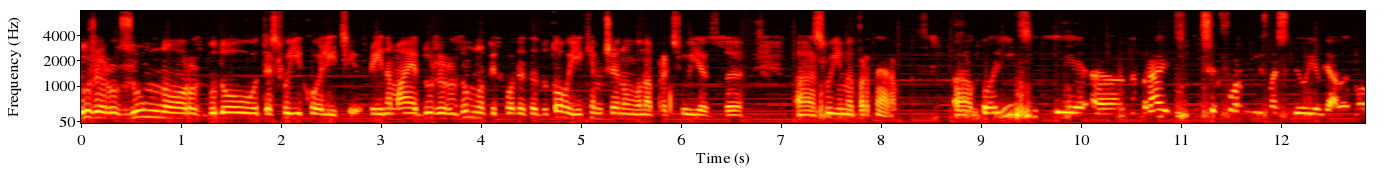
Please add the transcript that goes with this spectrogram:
дуже розумно розбудовувати свої коаліції. Україна має дуже розумно підходити до того, яким чином вона працює з своїми партнерами. Е, Коаліції е, набирають інших форм, ніж ми собі уявляли. Ну,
